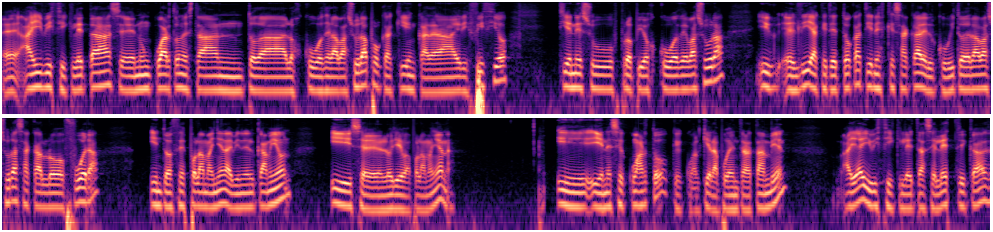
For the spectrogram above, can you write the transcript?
Eh, hay bicicletas en un cuarto donde están todos los cubos de la basura, porque aquí en cada edificio tiene sus propios cubos de basura y el día que te toca tienes que sacar el cubito de la basura, sacarlo fuera y entonces por la mañana viene el camión y se lo lleva por la mañana. Y, en ese cuarto, que cualquiera puede entrar también, ahí hay bicicletas eléctricas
